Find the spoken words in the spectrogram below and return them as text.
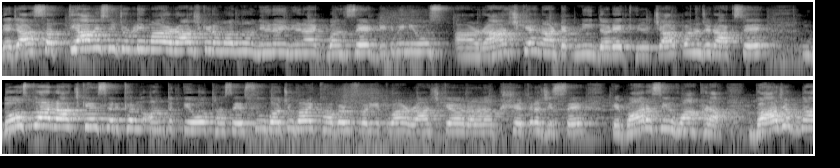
બે હજાર સત્યાવીસની ચૂંટણીમાં રાજકીય રમતનો નિર્ણય નિર્ણાયક બનશે. ડીટીવી ન્યૂઝ આ રાજકીય નાટકની દરેક હિલચાલ પર નજર રાખશે. દોસ્તો આ રાજકીય સરખેલનો અંત કેવો થશે શું બચુભાઈ ખબર? ફરી એકવાર રાજકીય રણક્ષેત્ર જીતશે કે ભારતસિંહ વાંખડા ભાજપના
